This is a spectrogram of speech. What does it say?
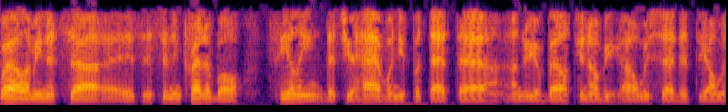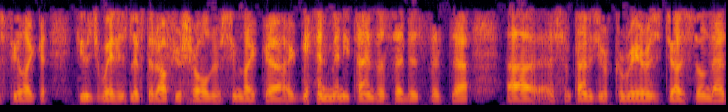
Well, I mean, it's uh, it's it's an incredible you have when you put that uh, under your belt. You know, I always said that you almost feel like a huge weight is lifted off your shoulders. Seem like uh, again many times I said this that uh, uh, sometimes your career is judged on that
